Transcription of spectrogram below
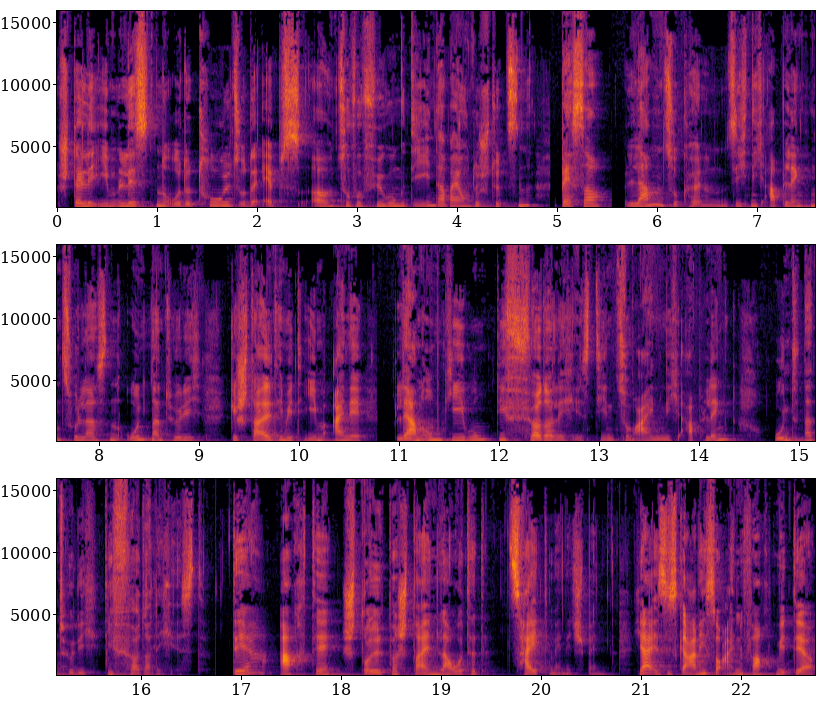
stelle ihm Listen oder Tools oder Apps äh, zur Verfügung, die ihn dabei unterstützen, besser lernen zu können, sich nicht ablenken zu lassen und natürlich gestalte mit ihm eine Lernumgebung, die förderlich ist, die ihn zum einen nicht ablenkt und natürlich die förderlich ist. Der achte Stolperstein lautet Zeitmanagement. Ja, es ist gar nicht so einfach mit der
